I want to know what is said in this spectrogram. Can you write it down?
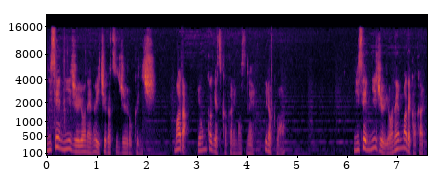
2024年の1月16日。まだ4ヶ月かかりますね。イラクは ?2024 年までかかる。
